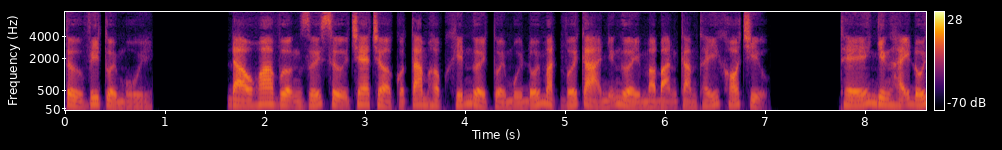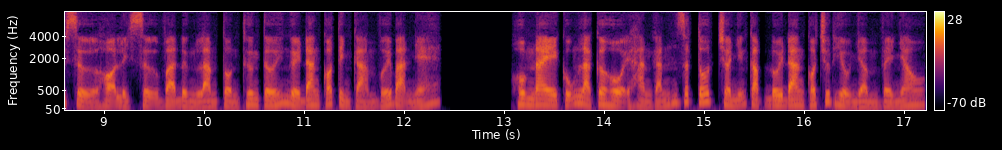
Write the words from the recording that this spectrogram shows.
Tử vi tuổi mùi. Đào hoa vượng dưới sự che chở của tam hợp khiến người tuổi mùi đối mặt với cả những người mà bạn cảm thấy khó chịu. Thế nhưng hãy đối xử họ lịch sự và đừng làm tổn thương tới người đang có tình cảm với bạn nhé. Hôm nay cũng là cơ hội hàn gắn rất tốt cho những cặp đôi đang có chút hiểu nhầm về nhau.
